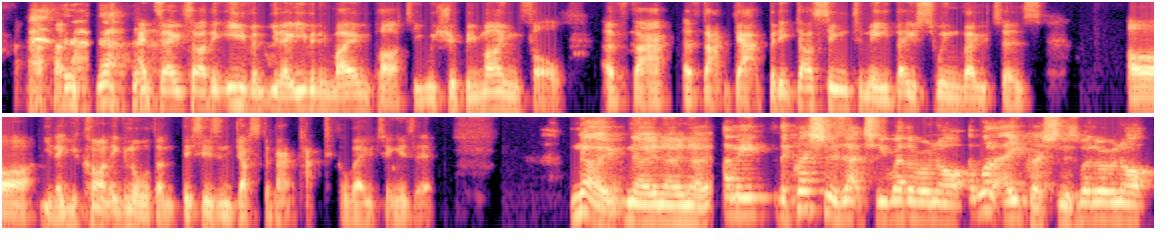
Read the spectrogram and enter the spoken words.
and so, so I think even you know even in my own party, we should be mindful of that of that gap. But it does seem to me those swing voters are you know you can't ignore them. This isn't just about tactical voting, is it? No, no, no, no. I mean, the question is actually whether or not. Well, a question is whether or not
